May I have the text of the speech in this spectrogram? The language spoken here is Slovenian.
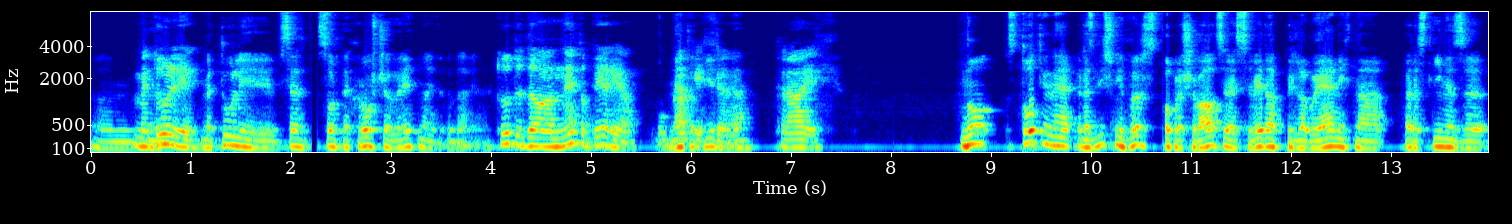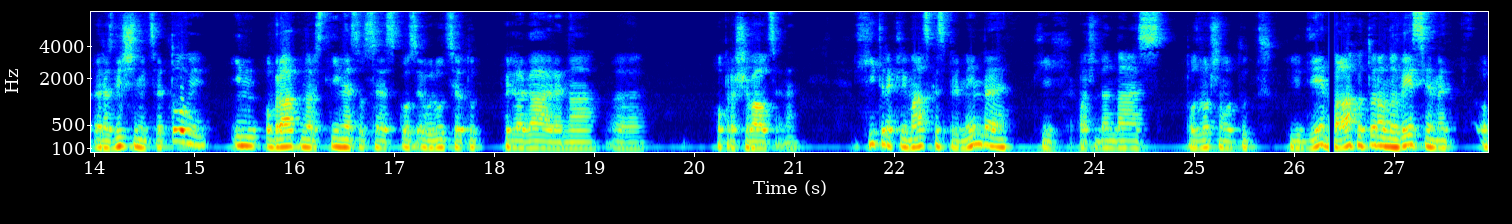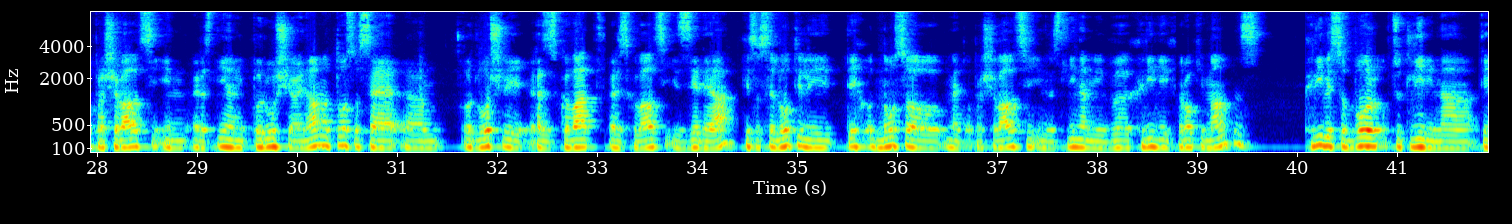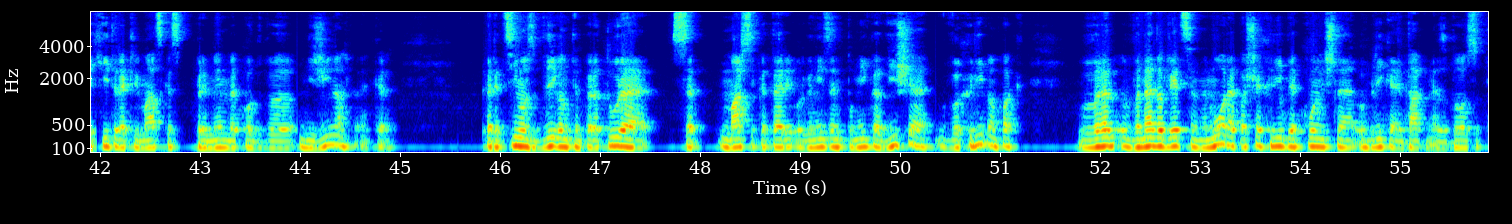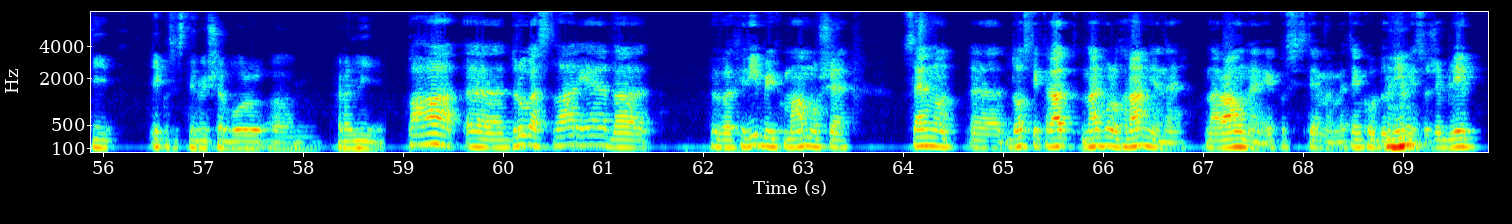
um, metulji. metulji, vse sorte hrošča, verjetno in tako dalje. Tudi do netopirja v Netopirja, kakih ja. ja. krajih. No, stotine različnih vrst opraševalcev je seveda prilagojenih na rastline z različnimi cvetovi, in obratno, rastline so se skozi evolucijo tudi prilagajale na uh, opraševalce. Ne. Hitre klimatske spremembe, ki jih pač dan danes povzročamo tudi ljudje, pa lahko to ravnovesje med opraševalci in rastlinami porušijo. In ravno to so se um, odločili raziskovati raziskovalci iz ZDA, ki so se lotili teh odnosov med opraševalci in rastlinami v hribih Rocky Mountains. Hribi so bolj občutljivi na te hitre klimatske spremembe kot v nižinah, ne, ker recimo z dvigom temperature se marsikateri organizem pomika više v hrib, ampak v, v nedogled se ne more, pa še hribje konične oblike in tako naprej. Zato so ti ekosistemi še bolj um, ranljivi. Pa eh, druga stvar je, da v hribih imamo še vseeno, eh, dosti krat najbolj ohranjene naravne ekosisteme, medtem ko v dolini Mhm. so že bili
